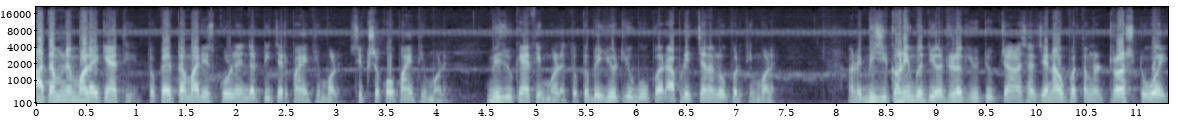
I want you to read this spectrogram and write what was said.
આ તમને મળે ક્યાંથી? તો કે તમારી સ્કૂલની અંદર ટીચર પાસેથી મળે, શિક્ષકો પાસેથી મળે. બીજું ક્યાંથી મળે? તો કે ભાઈ યુટ્યુબ ઉપર, આપણી ચેનલ ઉપરથી મળે. અને બીજી ઘણી બધી અઢળક યુટ્યુબ ચેનલ છે, જેના ઉપર તમને ટ્રસ્ટ હોય,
